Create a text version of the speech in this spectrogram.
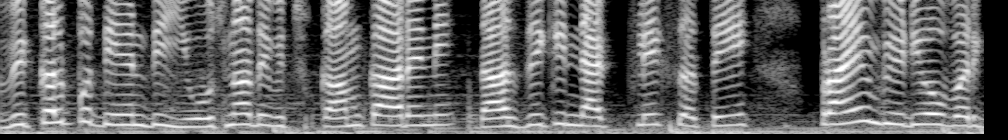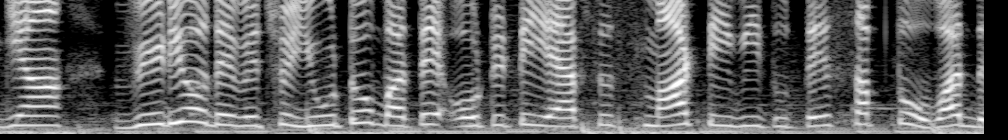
ਵਿਕਲਪ ਦੇਣ ਦੀ ਯੋਜਨਾ ਦੇ ਵਿੱਚ ਕੰਮ ਕਰ ਰਹੇ ਨੇ। ਦੱਸਦੇ ਕਿ Netflix ਅਤੇ ਪ੍ਰਾਈਮ ਵੀਡੀਓ ਵਰਗੀਆਂ ਵੀਡੀਓ ਦੇ ਵਿੱਚ YouTube ਅਤੇ OTT ਐਪਸ ਸਮਾਰਟ ਟੀਵੀ ਉੱਤੇ ਸਭ ਤੋਂ ਵੱਧ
